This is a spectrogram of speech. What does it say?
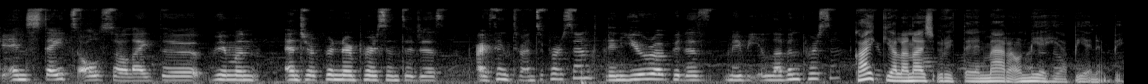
In states also like the women entrepreneur percentage is I think 20%. In Europe it is maybe 11%. Kaikkialla naisyrittäjien määrä on miehiä pienempi.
